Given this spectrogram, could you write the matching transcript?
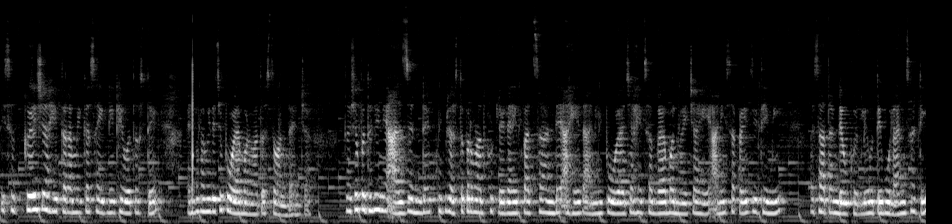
ते सगळे जे आहे तर आम्ही एका साईडने ठेवत असते. आणि मग आम्ही त्याच्या पोळ्या बनवत असतो अंड्यांच्या. तर अशा पद्धतीने आज अंडे खूप जास्त प्रमाणात फुटलेले आहेत. पाच सहा अंडे आहेत आणि पोळ्या ज्या आहेत सगळ्या बनवायच्या आहे. आणि सकाळीच इथे मी सात अंडे उकडले होते मुलांसाठी.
